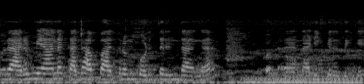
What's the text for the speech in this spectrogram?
ஒரு அருமையான கதாபாத்திரம் கொடுத்துருந்தாங்க நடிக்கிறதுக்கு.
